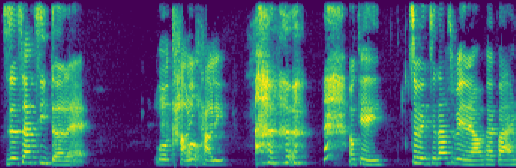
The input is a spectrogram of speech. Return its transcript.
真的是要记得嘞。我考虑考虑。OK，这边就到这边了，拜拜。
